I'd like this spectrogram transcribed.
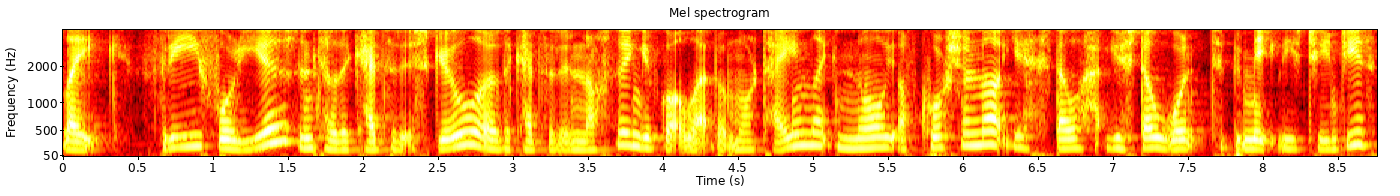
like three, four years until the kids are at school or the kids are in nursery and you've got a little bit more time. Like, no, of course you're not. You still you still want to be, make these changes.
